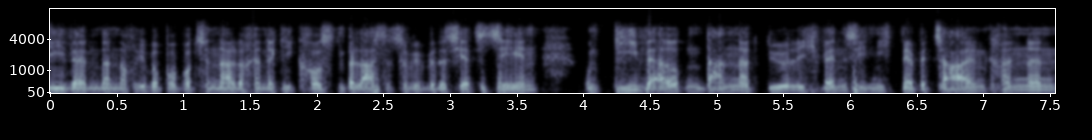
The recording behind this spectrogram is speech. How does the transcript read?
die werden dann noch überproportional durch Energiekosten belastet, so wie wir das jetzt sehen, und die werden dann natürlich, wenn sie nicht mehr bezahlen können,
